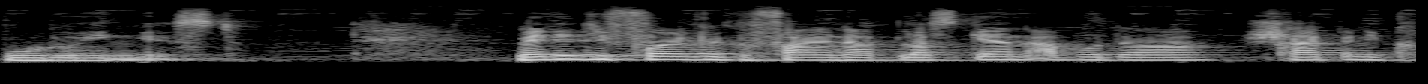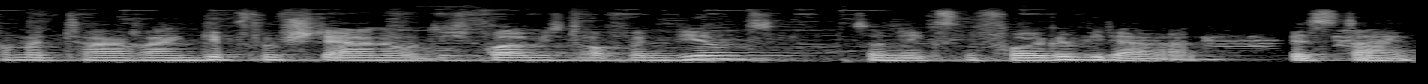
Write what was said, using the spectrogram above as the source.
wo du hingehst. Wenn dir die Folge gefallen hat, lass gerne ein Abo da, schreib in die Kommentare rein, gib 5 Sterne und ich freue mich darauf, wenn wir uns zur nächsten Folge wiederhören. Bis dahin.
